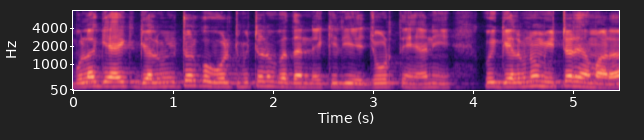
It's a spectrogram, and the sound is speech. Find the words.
बोला गया है कि गैल्वेनोमीटर को वोल्टमीटर में बदलने के लिए जोड़ते हैं, यानी कोई गैल्वेनोमीटर है हमारा,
